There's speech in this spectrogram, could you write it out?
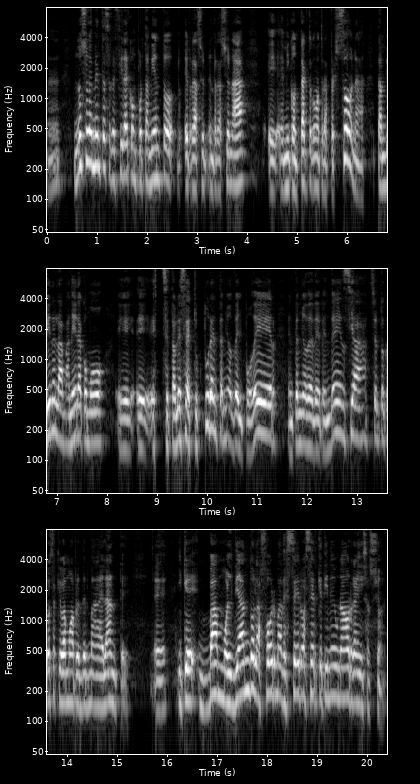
¿ah? No solamente se refiere al comportamiento en relación, a eh, mi contacto con otras personas, también a la manera como eh, eh, se establece la estructura en términos del poder, en términos de dependencia, ciertas cosas que vamos a aprender más adelante. y que van moldeando la forma de ser o hacer que tiene una organización.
